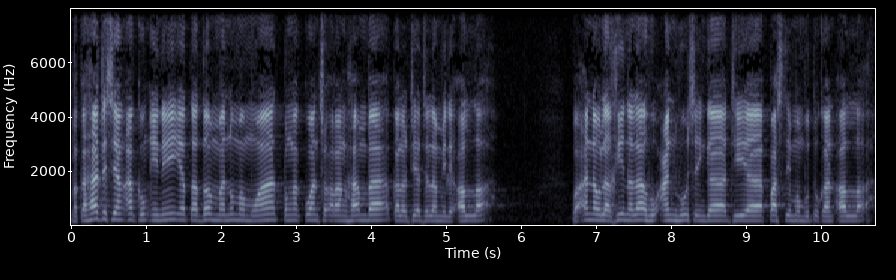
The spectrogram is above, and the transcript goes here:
Maka hadis yang agung ini ya manu memuat pengakuan seorang hamba kalau dia adalah milik Allah. Wa lahu anhu sehingga dia pasti membutuhkan Allah.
